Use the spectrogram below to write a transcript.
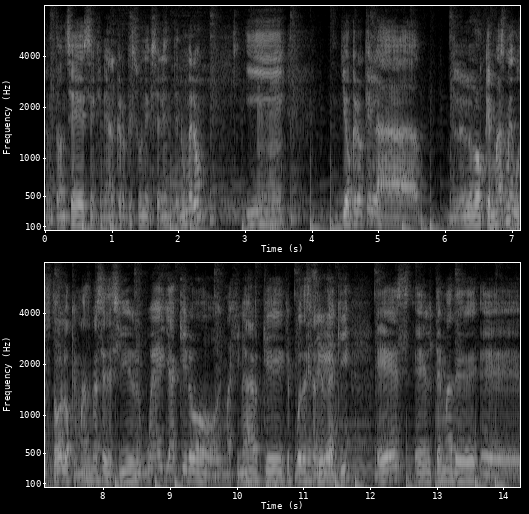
Entonces, en general creo que es un excelente número. Y yo creo que la lo que más me gustó, lo que más me hace decir, güey, ya quiero imaginar qué, puede salir de aquí, es el tema de, eh,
